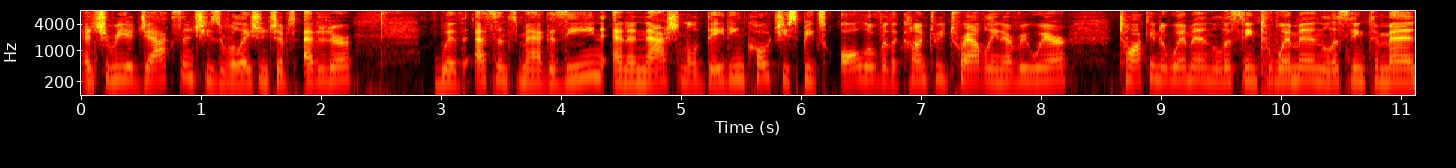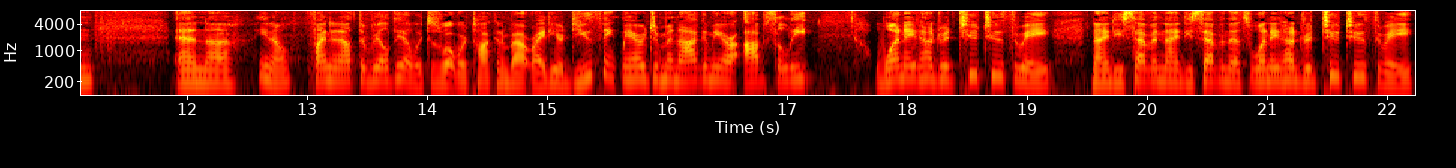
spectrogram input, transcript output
And Charreah Jackson. She's a relationships editor with Essence Magazine and a national dating coach. She speaks all over the country, traveling everywhere, talking to women, listening to women, listening to men, and, uh, you know, finding out the real deal, which is what we're talking about right here. Do you think marriage and monogamy are obsolete? 1 800 223 9797. That's 1 800 223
